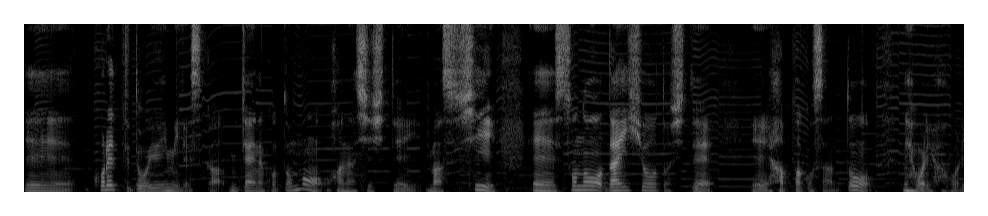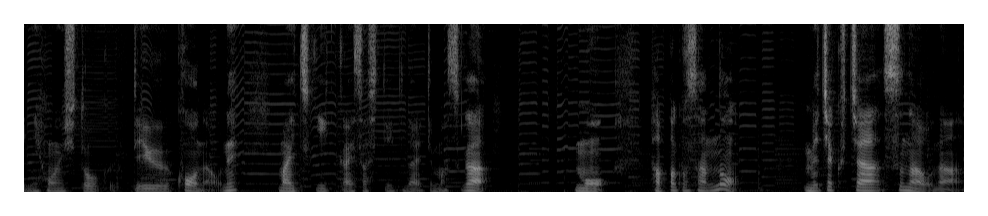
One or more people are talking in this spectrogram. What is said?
えー、これってどういう意味ですか？みたいなこともお話ししていますし、えー、その代表として、えー、はっぱこさんと根掘り葉掘り日本酒トークっていうコーナーをね毎月1回させていただいてますがもうはっぱこさんのめちゃくちゃ素直な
